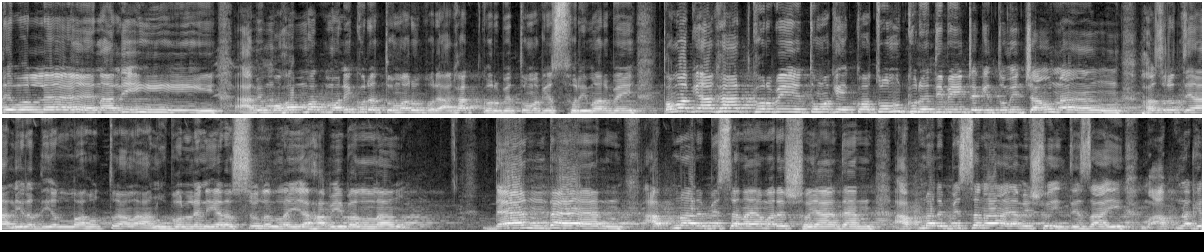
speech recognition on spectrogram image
দিয়ে বললেন, আলী, আমি মোহাম্মদ মনে করে তোমার উপরে আঘাত করবে, তোমাকে ছুরি মারবে, তোমাকে আঘাত করবে, তোমাকে কতল করে দিবে, এটা কি তুমি চাও না? হজরতে আলী রাদি আল্লাহ আনহু বললেন, ইয়া রাসূলুল্লাহ, ইয়া হাবিবাল্লাহ। দেন দেন, আপনার বিছানায় আমারে শোয়া দেন, আপনার বিছানায় আমি শুইতে যাই। আপনাকে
